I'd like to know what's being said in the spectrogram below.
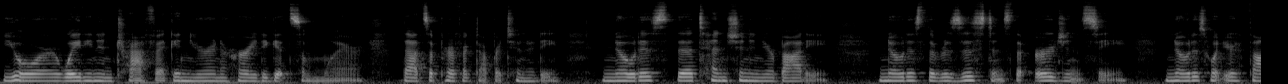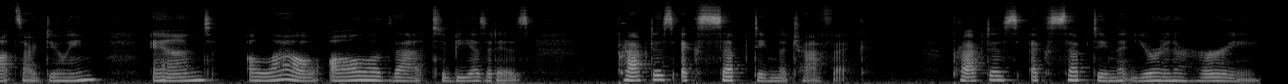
you're waiting in traffic and you're in a hurry to get somewhere. That's a perfect opportunity. Notice the tension in your body. Notice the resistance, the urgency. Notice what your thoughts are doing and allow all of that to be as it is. Practice accepting the traffic practice accepting that you're in a hurry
